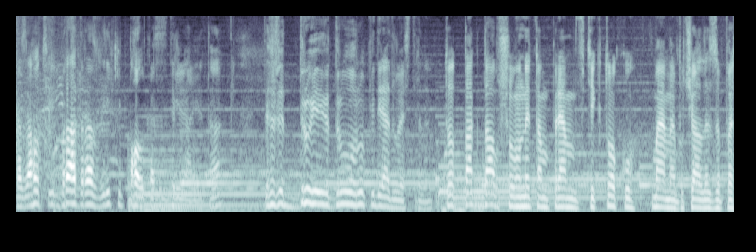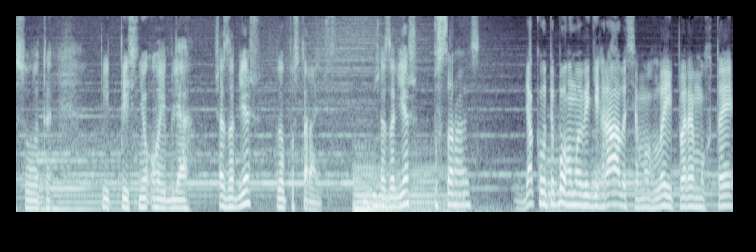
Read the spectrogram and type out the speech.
Казав твій брат раз в рік і палка стріляє, так? Ти вже другий, другу гру підряд вистрілив. То так дав, що вони там прям в Тіктоку меми почали записувати під пісню Ой, бля. Ще заб'єш? То постарайся. Ще заб'єш? Постараюсь. Дякувати Богу, ми відігралися, могли й перемогти.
